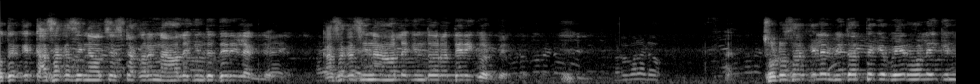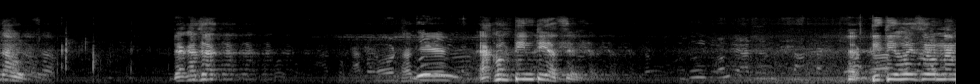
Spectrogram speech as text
ওদেরকে কাছাকাছি নেওয়ার চেষ্টা করেন না হলে কিন্তু দেরি লাগবে। কাছাকাছি না হলে কিন্তু ওরা দেরি করবে। ছোট সার্কেলের ভিতর থেকে বের হলেই কিন্তু আউট দেখা যাক। এখন তিনটি আছে। হ্যাঁ, তিথি হয়েছে ওর নাম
